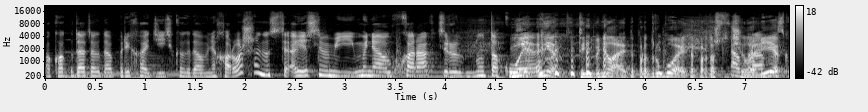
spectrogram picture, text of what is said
А когда тогда приходить, когда у меня хорошее настроение? А если у меня характер, ну, такое? Нет, нет, ты не поняла, это про другое, это про то, что а человек,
